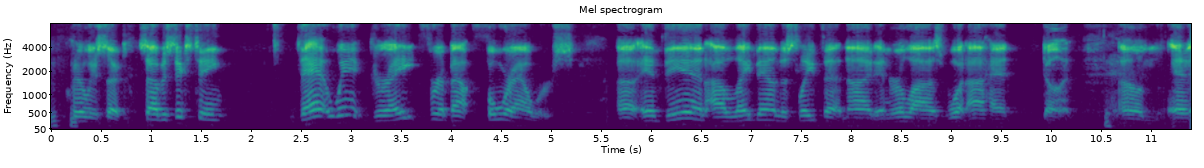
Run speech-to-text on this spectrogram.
clearly so. So I was 16. That went great for about four hours uh, and then I laid down to sleep that night and realized what I had done. Um, and,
